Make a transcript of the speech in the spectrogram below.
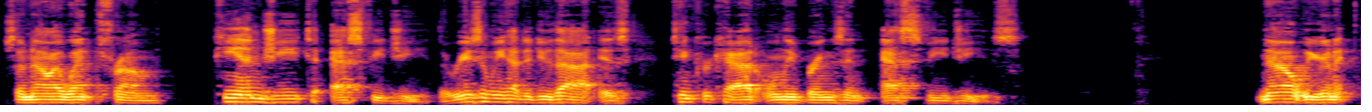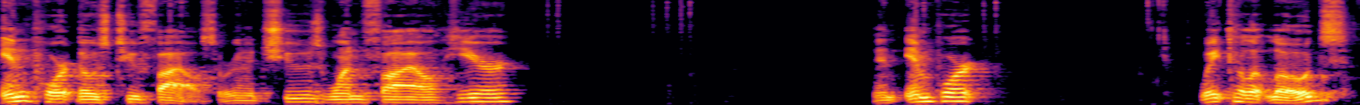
So now I went from PNG to SVG. The reason we had to do that is Tinkercad only brings in SVGs. Now we're going to import those two files. So we're going to choose one file here and import. Wait till it loads.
